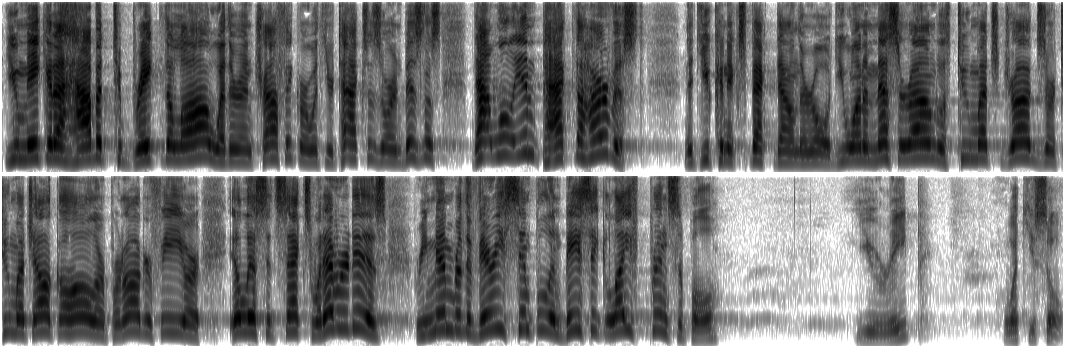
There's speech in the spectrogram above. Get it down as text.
You make it a habit to break the law, whether in traffic or with your taxes or in business, that will impact the harvest that you can expect down the road. You want to mess around with too much drugs or too much alcohol or pornography or illicit sex, whatever it is, remember the very simple and basic life principle you reap what you sow.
